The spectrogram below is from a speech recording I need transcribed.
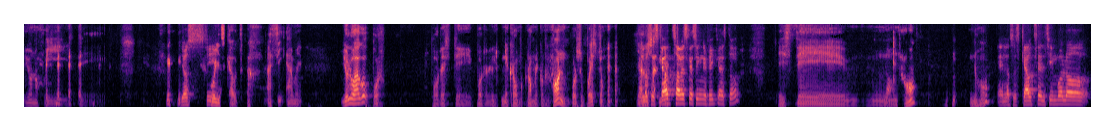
yo no fui... Este, yo sí. Fui scout, así, amén. Yo lo hago por, por este, por el Necronomicon, por supuesto. Ya los scouts, ¿sabes qué significa esto? Este... No. No. No. En los scouts el símbolo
